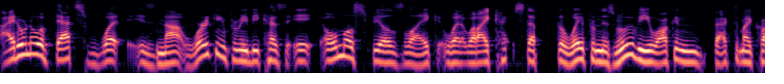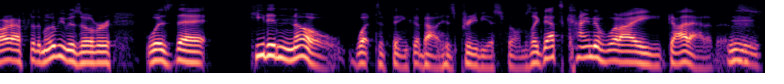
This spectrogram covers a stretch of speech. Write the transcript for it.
I don't know if that's what is not working for me because it almost feels like what what I stepped away from this movie, walking back to my car after the movie was over, was that he didn't know what to think about his previous films. Like that's kind of what I got out of this. Mm.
